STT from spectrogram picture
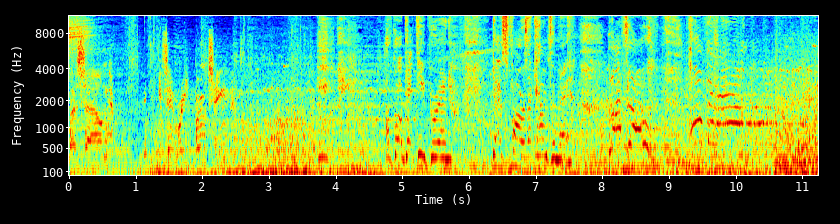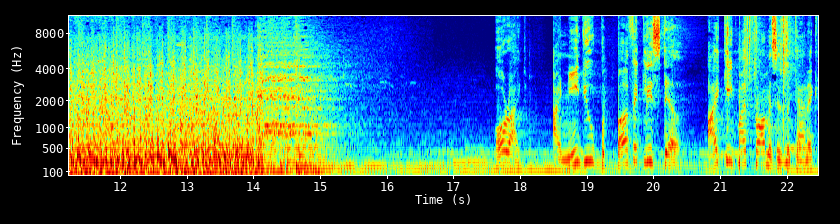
That sound. Is it rebooting? I've got to get deeper in. Get as far as I can from it. Life low! Hold for help! All right. I need you perfectly still. I keep my promises, mechanic,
